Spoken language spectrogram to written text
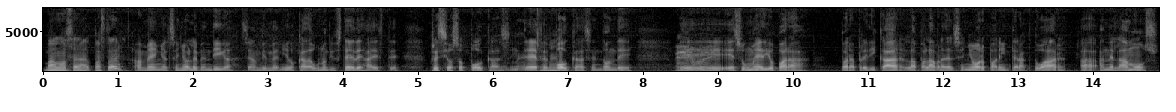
Vamos a, Pastor. Amén, el Señor les bendiga. Sean bienvenidos cada uno de ustedes a este precioso podcast, ITF Podcast, en donde eh, es un medio para, para predicar la palabra del Señor, para interactuar. anhelamos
